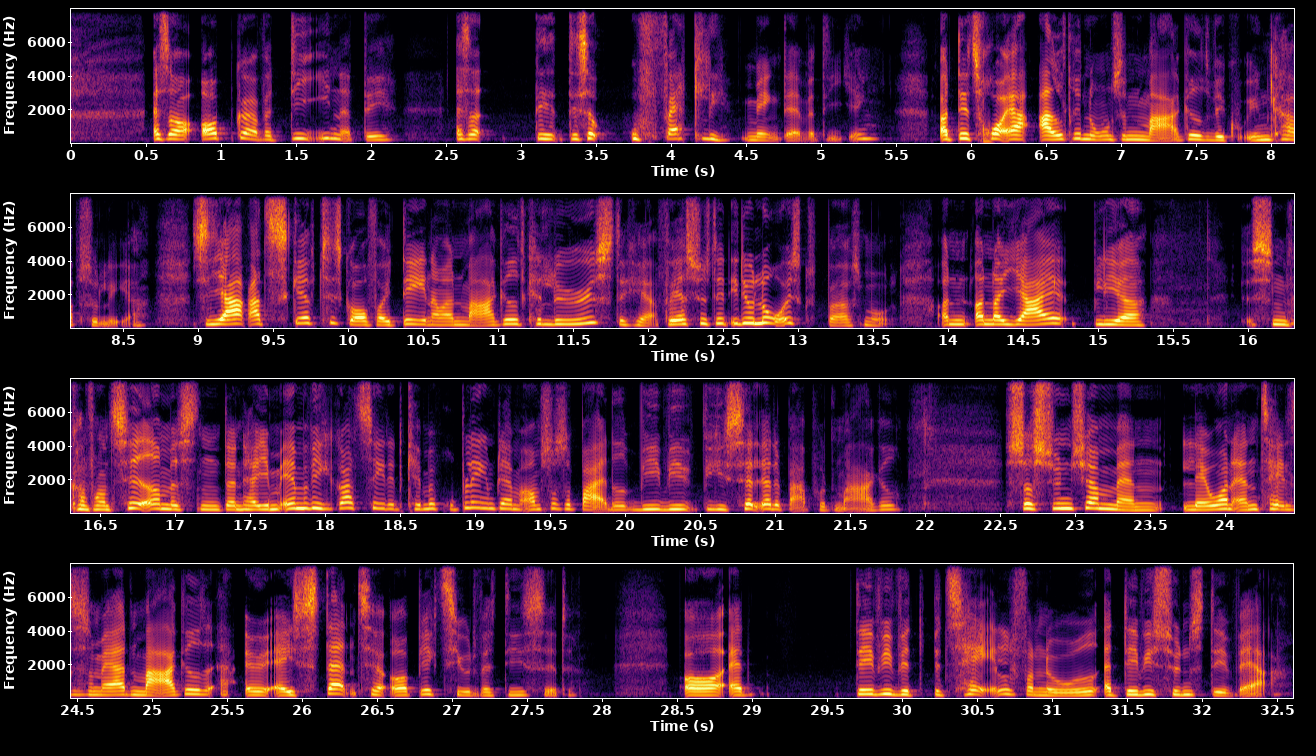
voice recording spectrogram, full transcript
Altså at opgøre værdien af det. Altså det, det er så ufattelig mængde af værdi. Ikke? Og det tror jeg aldrig nogensinde markedet vil kunne indkapsulere. Så jeg er ret skeptisk over for ideen om, at markedet kan løse det her. For jeg synes, det er et ideologisk spørgsmål. Og, og når jeg bliver sådan konfronteret med sådan den her, jamen vi kan godt se, det er et kæmpe problem der med omsorgsarbejdet. Vi, vi, vi sælger det bare på et marked. Så synes jeg, man laver en antagelse, som er, at markedet øh, er i stand til at objektivt værdisætte. Og at det, vi vil betale for noget, er det, vi synes, det er værd.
